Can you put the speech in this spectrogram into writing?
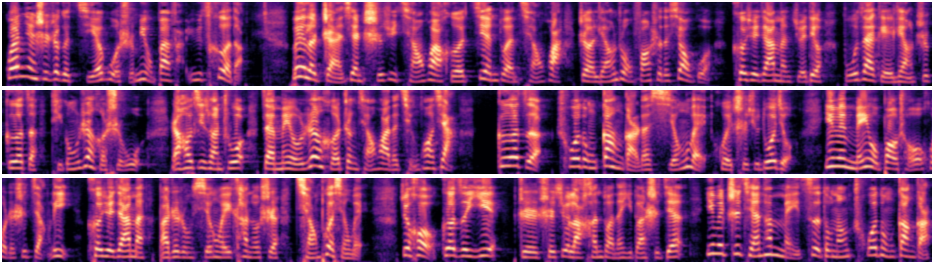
关键是这个结果是没有办法预测的。为了展现持续强化和间断强化这两种方式的效果，科学家们决定不再给两只鸽子提供任何食物，然后计算出在在没有任何正强化的情况下。鸽子戳动杠杆的行为会持续多久？因为没有报酬或者是奖励，科学家们把这种行为看作是强迫行为。最后，鸽子一只持续了很短的一段时间，因为之前它每次都能戳动杠杆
